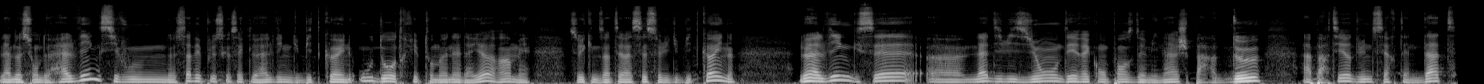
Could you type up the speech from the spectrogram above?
la notion de halving. Si vous ne savez plus ce que c'est que le halving du Bitcoin ou d'autres crypto-monnaies d'ailleurs, hein, mais celui qui nous intéressait, celui du Bitcoin, le halving, c'est euh, la division des récompenses de minage par deux à partir d'une certaine date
